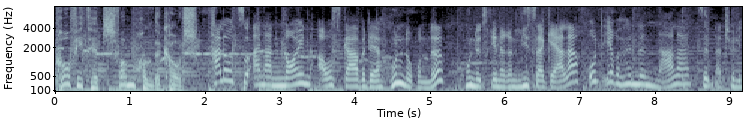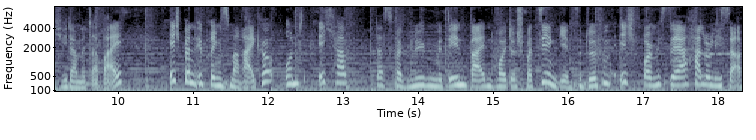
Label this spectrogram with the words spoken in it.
Profi-Tipps vom Hundecoach. Hallo zu einer neuen Ausgabe der Hunderunde. Hundetrainerin Lisa Gerlach und ihre Hündin Nala sind natürlich wieder mit dabei. Ich bin übrigens Mareike und ich habe das Vergnügen, mit den beiden heute spazieren gehen zu dürfen. Ich freue mich sehr. Hallo Lisa.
